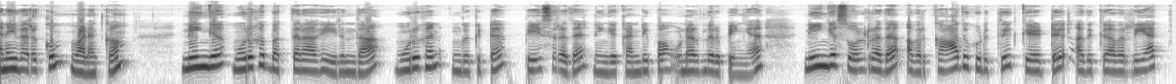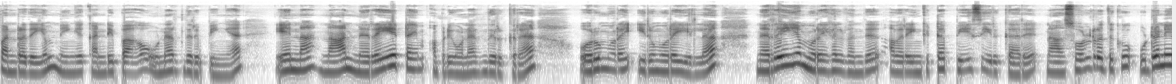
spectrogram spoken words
அனைவருக்கும் வணக்கம். நீங்கள் முருக பக்தராக இருந்தால் முருகன் உங்ககிட்ட பேசுகிறத நீங்கள் கண்டிப்பாக உணர்ந்திருப்பீங்க. நீங்கள் சொல்கிறத அவர் காது கொடுத்து கேட்டு அதுக்கு அவர் ரியாக்ட் பண்ணுறதையும் நீங்கள் கண்டிப்பாக உணர்ந்திருப்பீங்க. ஏன்னா நான் நிறைய டைம் அப்படி உணர்ந்திருக்கிறேன். ஒரு முறை இருமுறை இல்லை. நிறைய முறைகள் வந்து அவர் என்கிட்ட பேசியிருக்காரு. நான் சொல்கிறதுக்கு உடனே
